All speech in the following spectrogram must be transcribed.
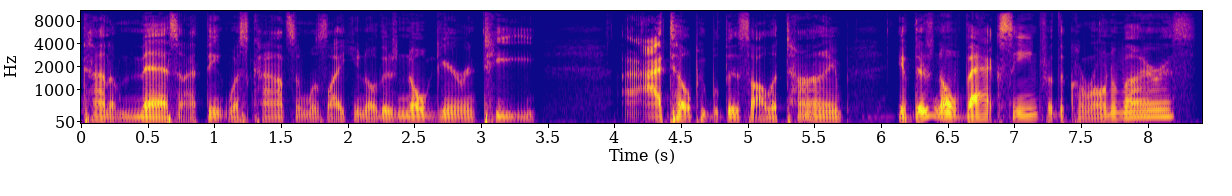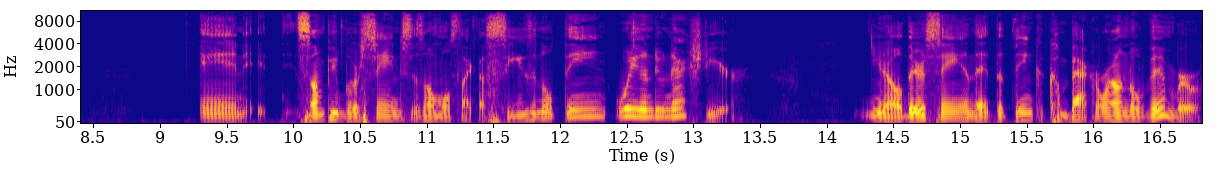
kind of mess. And I think Wisconsin was like, you know, there's no guarantee. I, I tell people this all the time. If there's no vaccine for the coronavirus, and it, some people are saying this is almost like a seasonal thing, what are you going to do next year? You know, they're saying that the thing could come back around November.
